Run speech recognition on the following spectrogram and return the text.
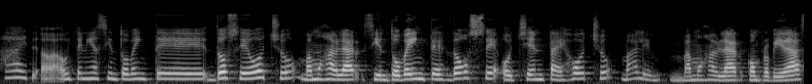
ay, ah, hoy tenía 120, 12, 8, vamos a hablar 120 es 12, 80 es 8, ¿vale? Vamos a hablar con propiedad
